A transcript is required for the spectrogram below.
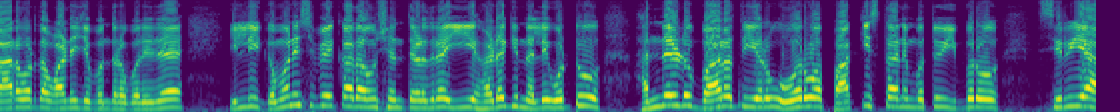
ಕಾರವಾರದ ವಾಣಿಜ್ಯ ಬಂದರು ಬಂದಿದೆ. ಇಲ್ಲಿ ಗಮನಿಸಬೇಕಾದ ಅಂಶ ಅಂತ ಹೇಳಿದ್ರೆ ಈ ಹಡಗಿನಲ್ಲಿ ಒಟ್ಟು ಹನ್ನೆರಡು ಭಾರತೀಯರು ಓರ್ವ ಪಾಕಿಸ್ತಾನಿ ಮತ್ತು ಇಬ್ಬರು ಸಿರಿಯಾ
